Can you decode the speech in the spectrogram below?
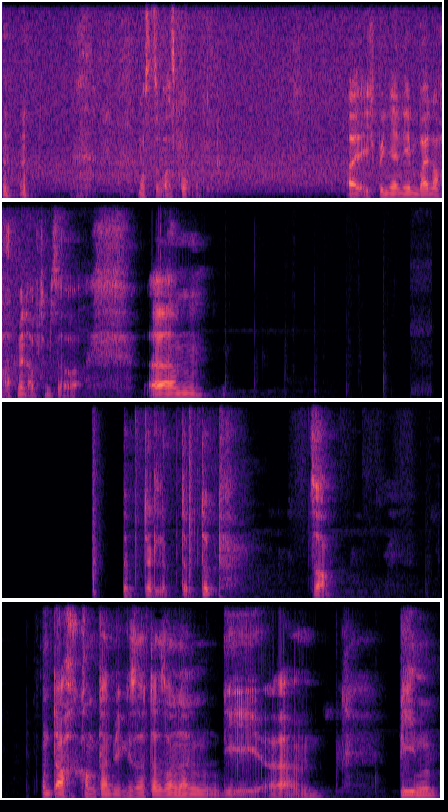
Musste was gucken. Weil ich bin ja nebenbei noch Admin auf dem Server. Ähm, So. Und Dach kommt dann, wie gesagt, da sollen dann die ähm, Bienen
